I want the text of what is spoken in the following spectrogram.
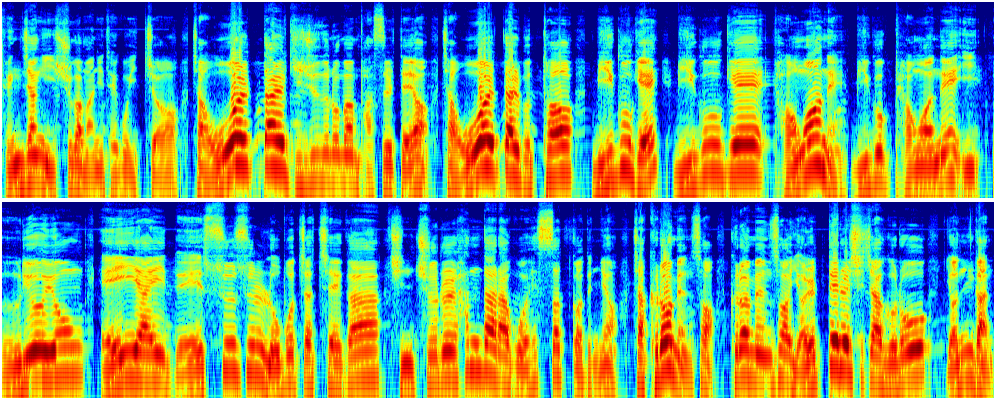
굉장히 이슈가 많이 되고 있죠. 자, 5월 달 기준으로만 봤을 때요. 자, 5월 달부터 미국의 미국의 병원에 미국 병원에 이 의료용 AI 뇌수술 로봇 자체가 진출을 한다라고 했었거든요. 자, 그러면서 그러면서 10대를 시작으로 연간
